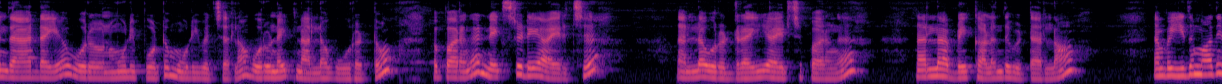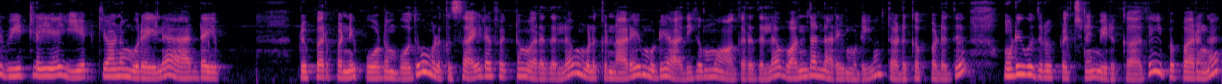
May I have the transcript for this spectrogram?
இந்த ஏர்டையை ஒரு மூடி போட்டு மூடி வச்சிடலாம். ஒரு நைட் நல்லா ஊறட்டும். இப்போ பாருங்கள் நெக்ஸ்ட் டே ஆயிடுச்சு நல்லா ஒரு ட்ரை ஆயிடுச்சு பாருங்கள் நல்லா அப்படியே கலந்து விட்டுடலாம். நம்ம இது மாதிரி வீட்டிலையே இயற்கையான முறையில் ஏர்டை ப்ரிப்பேர் பண்ணி போடும்போது உங்களுக்கு சைடு எஃபெக்ட்டும் வரதில்லை உங்களுக்கு நரைமுடி அதிகமும் ஆகிறதில்ல. வந்த நரைமுடியும் தடுக்கப்படுது. முடி உதிர்வு பிரச்சனையும் இருக்காது. இப்போ பாருங்கள்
